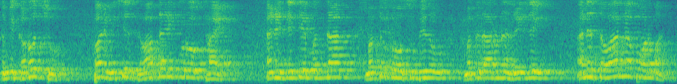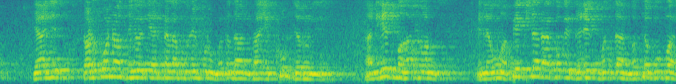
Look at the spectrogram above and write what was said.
તમે કરો જ છો. પણ વિશેષ જવાબદારીપૂર્વક થાય અને જે તે મતદાન મથકો સુધીનો મતદારોને લઈ જઈ અને સવારના પહોરમાં જ જ્યાં જે તડકો ન થયો ત્યારે પહેલાં પૂરેપૂરું મતદાન થાય એ ખૂબ જરૂરી છે અને એ જ મહત્ત્વનું છે. એટલે હું અપેક્ષા રાખું કે દરેક મતદાન મથક ઉપર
